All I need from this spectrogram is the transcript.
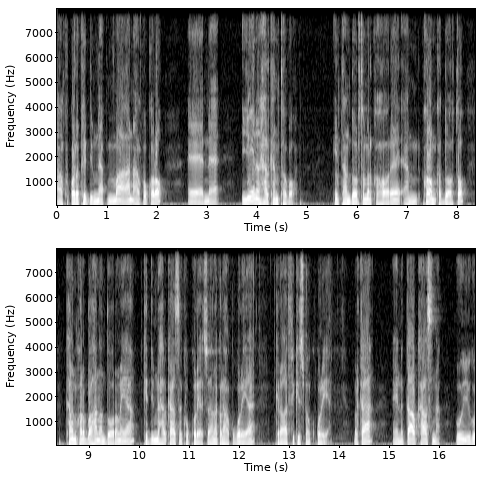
aan ku qoro kadibna maan aan ku qoro iyo inaan halkan tago. Intaan doorto marka hore aan columka doorto columkan u baahanaan dooranayaa kadibna halkaasaan ku qoraya tusaale kale waxaan ku qorayaa graphics baan ku qorayaa. Marka qaabkaasna uu igu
